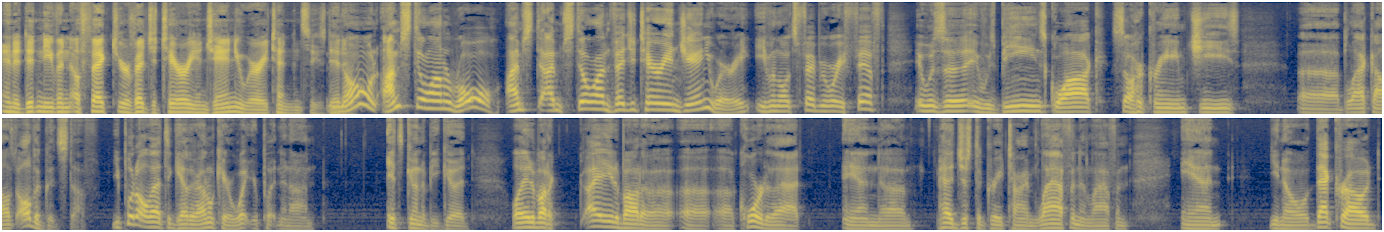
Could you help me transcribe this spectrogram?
And it didn't even affect your vegetarian January tendencies, did it? no, I'm still on a roll. I'm st- I'm still on vegetarian January, even though it's February 5th. It was uh, it was beans, guac, sour cream, cheese, uh, black olives, all the good stuff. You put all that together, I don't care what you're putting it on, it's going to be good. Well, I ate about a I ate about a, a, a quart of that and uh, had just a great time laughing and laughing. And you know that crowd,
